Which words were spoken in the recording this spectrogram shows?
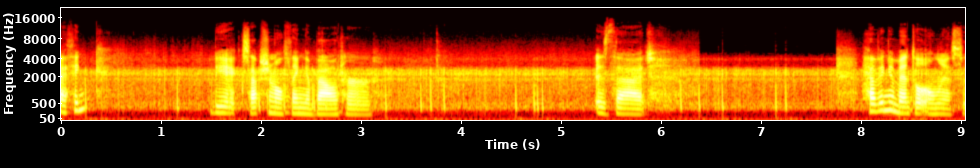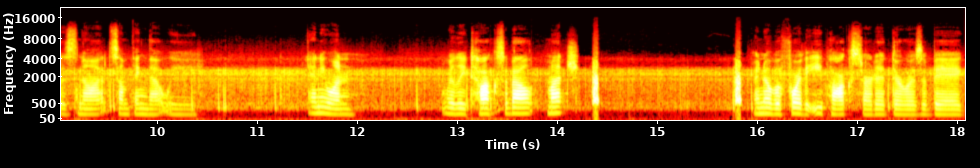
I think the exceptional thing about her is that having a mental illness is not something that we, anyone, really talks about much. I know before the epoch started, there was a big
